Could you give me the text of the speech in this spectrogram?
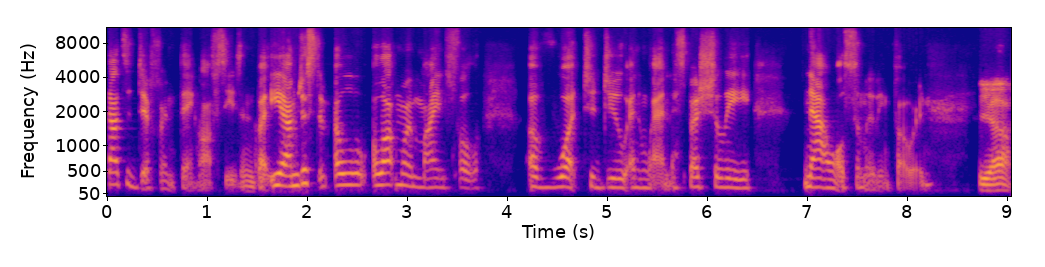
That's a different thing off season. But yeah, I'm just a, a lot more mindful of what to do and when, especially now also moving forward. Yeah,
